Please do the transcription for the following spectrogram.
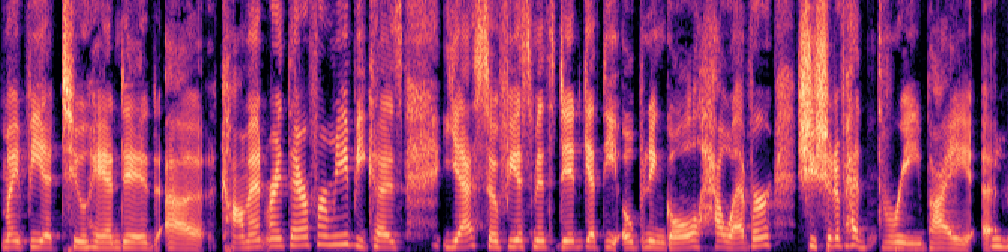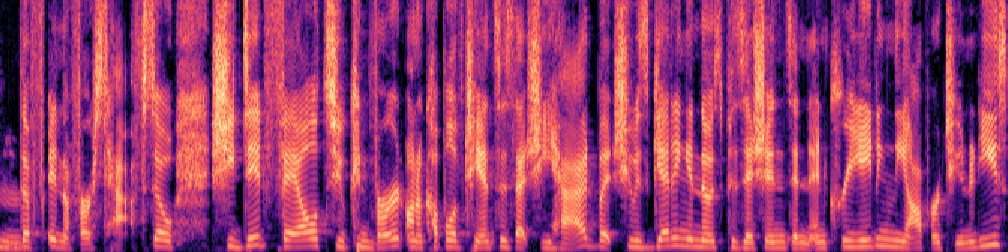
might be a two handed uh, comment right there for me because, yes, Sophia Smith did get the opening goal. However, she should have had three by uh, mm-hmm. the in the first half. So she did fail to convert on a couple of chances that she had, but she was getting in those positions and, and creating the opportunities.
